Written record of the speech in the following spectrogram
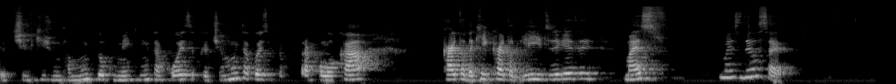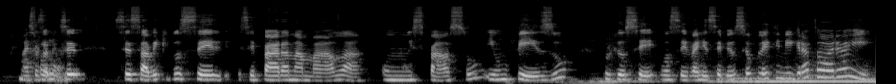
eu tive que juntar muito documento, muita coisa, porque eu tinha muita coisa para colocar, carta daqui, carta dali, mas, mas deu certo. Mas você, você sabe que você separa na mala um espaço e um peso, porque você, você vai receber o seu pleito imigratório aí.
